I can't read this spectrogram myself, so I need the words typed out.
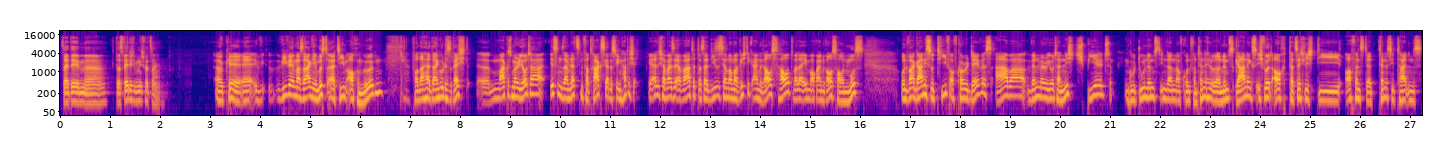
Seitdem, äh, das werde ich ihm nicht verzeihen. Okay, äh, wie wir immer sagen, ihr müsst euer Team auch mögen. Von daher dein gutes Recht. Äh, Marcus Mariota ist in seinem letzten Vertragsjahr, deswegen hatte ich ehrlicherweise erwartet, dass er dieses Jahr nochmal richtig einen raushaut, weil er eben auch einen raushauen muss. Und war gar nicht so tief auf Corey Davis, aber wenn Mariota nicht spielt, gut, du nimmst ihn dann aufgrund von Tannehill oder nimmst gar nichts. Ich würde auch tatsächlich die Offense der Tennessee Titans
